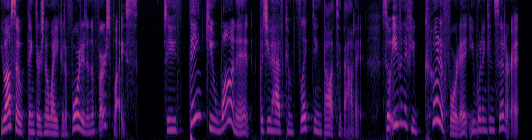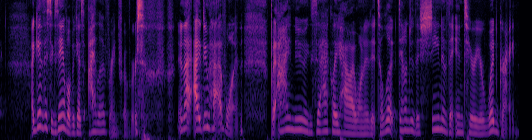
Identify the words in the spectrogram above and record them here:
You also think there's no way you could afford it in the first place. So you think you want it, but you have conflicting thoughts about it. So even if you could afford it, you wouldn't consider it. I give this example because I love Range Rovers and I, I do have one, but I knew exactly how I wanted it to look down to the sheen of the interior wood grain.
